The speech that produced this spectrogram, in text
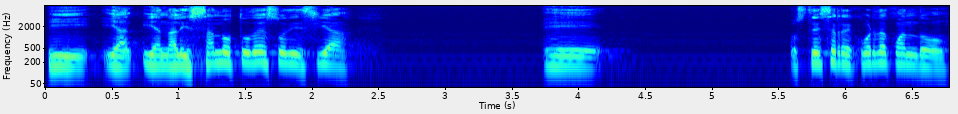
y, analizando todo eso decía, eh, usted se recuerda cuando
